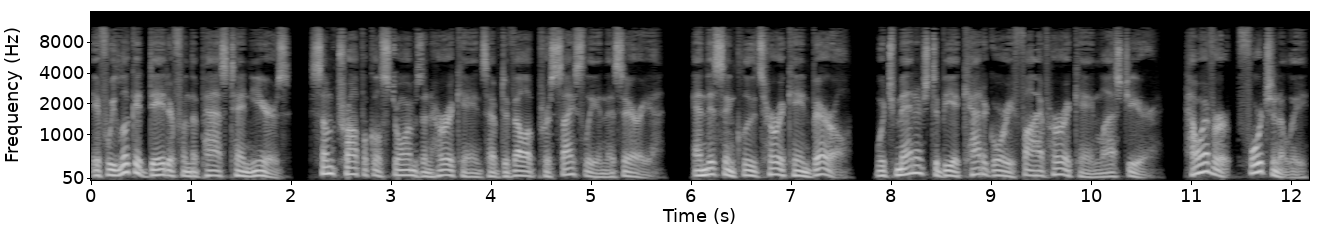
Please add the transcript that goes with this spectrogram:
if we look at data from the past 10 years, some tropical storms and hurricanes have developed precisely in this area. And this includes Hurricane Beryl, which managed to be a Category 5 hurricane last year. However, fortunately,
